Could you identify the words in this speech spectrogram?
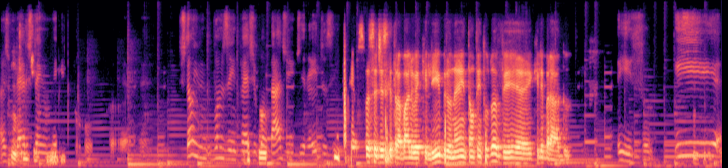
As mulheres Entendi. têm o mesmo. Estão, em, vamos dizer, em pé de igualdade em direitos. E... Você disse que trabalha o equilíbrio, né? Então tem tudo a ver, é equilibrado. Isso. E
